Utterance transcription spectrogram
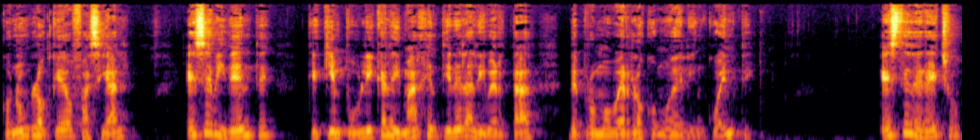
con un bloqueo facial, es evidente que quien publica la imagen tiene la libertad de promoverlo como delincuente. Este derecho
